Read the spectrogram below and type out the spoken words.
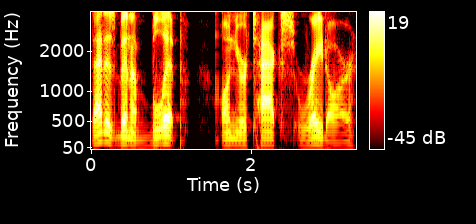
that has been a blip on your tax radar,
